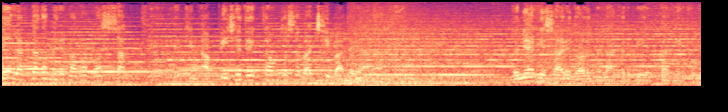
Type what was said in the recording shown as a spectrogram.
मुझे लगता था मेरे पापा बहुत सख्त थे, लेकिन अब पीछे देखता हूँ तो सब अच्छी बातें याद आती हैं। दुनिया की सारी दौलत मिलाकर भी एक बार नहीं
